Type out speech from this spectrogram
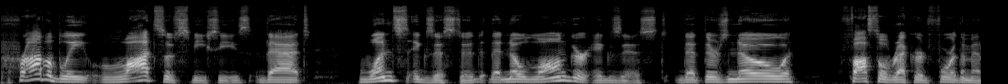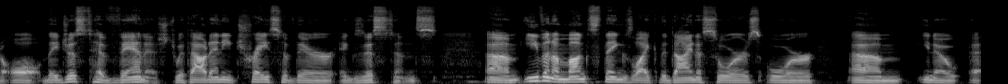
probably lots of species that once existed that no longer exist, that there's no fossil record for them at all. They just have vanished without any trace of their existence. Um, even amongst things like the dinosaurs or, um, you know, uh,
